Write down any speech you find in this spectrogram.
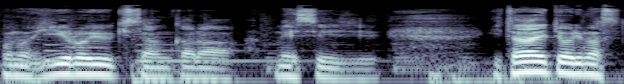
のヒーローゆきさんからメッセージいただいております。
